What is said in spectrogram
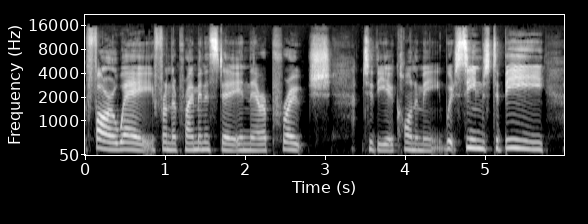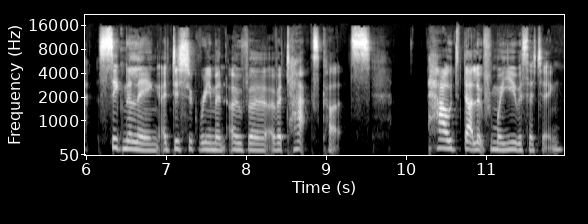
far away from the prime minister in their approach to the economy, which seemed to be signalling a disagreement over over tax cuts. How did that look from where you were sitting?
